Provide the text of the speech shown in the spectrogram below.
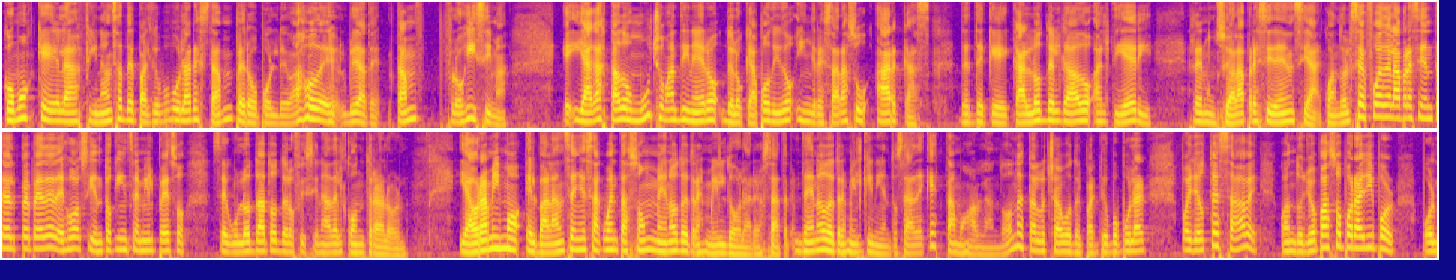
cómo es que las finanzas del Partido Popular están, pero por debajo de, olvídate, están flojísimas. Eh, y ha gastado mucho más dinero de lo que ha podido ingresar a sus arcas desde que Carlos Delgado Altieri renunció a la presidencia. Cuando él se fue de la presidencia del PPD dejó 115 mil pesos según los datos de la oficina del Contralor. Y ahora mismo el balance en esa cuenta son menos de 3 mil dólares, o sea, menos de 3 mil 500. O sea, ¿de qué estamos hablando? ¿Dónde están los chavos del Partido Popular? Pues ya usted sabe, cuando yo paso por allí, por, por,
